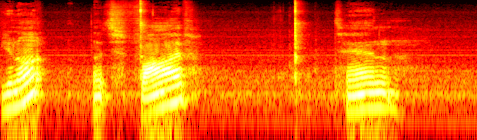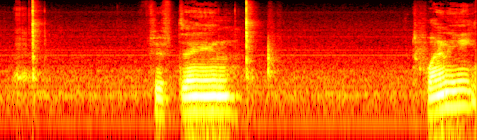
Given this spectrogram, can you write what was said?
You know what? That's 5, 10, 15, 20,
